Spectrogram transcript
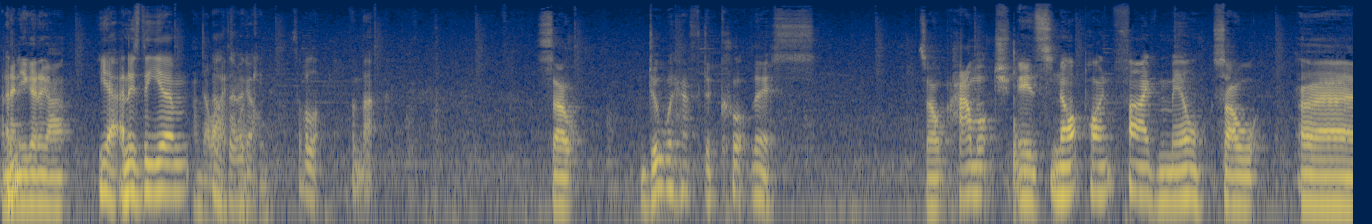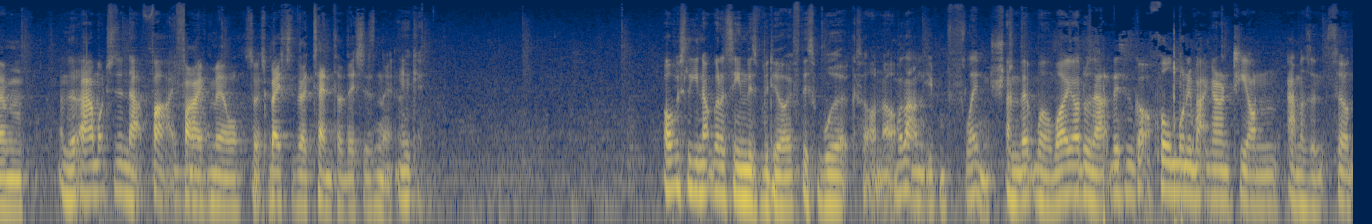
and, then you're going to go. yeah, and is the um And the oh, light there we go. working. Let's have a look at that. So, do we have to cut this? So how much is 0.5 mil. so um And how much is in that? Five. five mil? So it's basically a tenth of this, isn't it? Okay. Obviously, you're not going to see in this video if this works or not. Well, I hasn't even flinched. And then, well, while you're doing that, this has got a full money back guarantee on Amazon. So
